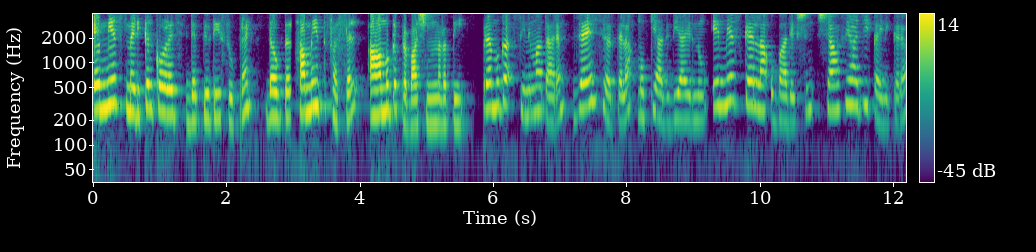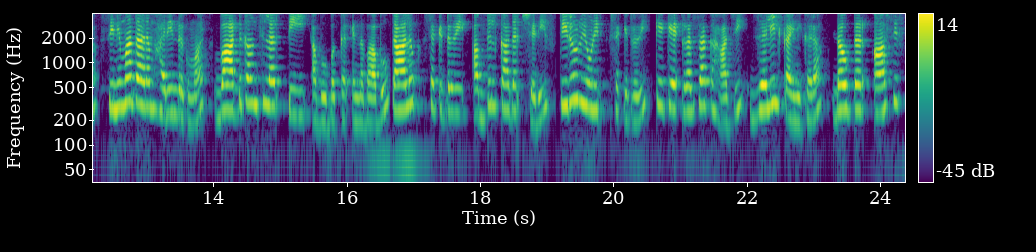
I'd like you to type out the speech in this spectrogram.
M S medical college deputy superintendent doctor Hameed Fazal ആമുഖ പ്രഭാഷണം നടത്തി. പ്രമുഖ സിനിമാ താരം ജയൻ ചേർത്തല മുഖ്യാതിഥിയായിരുന്നു. എം എസ് കേരള ഉപാധ്യക്ഷൻ ഷാഫി ഹാജി കൈനിക്കര സിനിമാ താരം Harindrakumar ward councillor T Aboobacker എന്ന Babu taluk secretary Abdul Khader Sharif Tirur unit secretary K K Razak Haji Jaleel Kainikkara doctor Asif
